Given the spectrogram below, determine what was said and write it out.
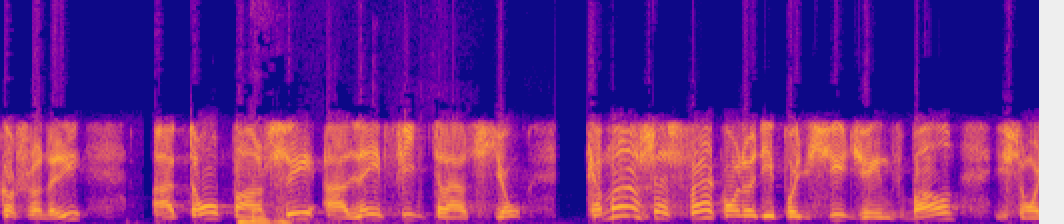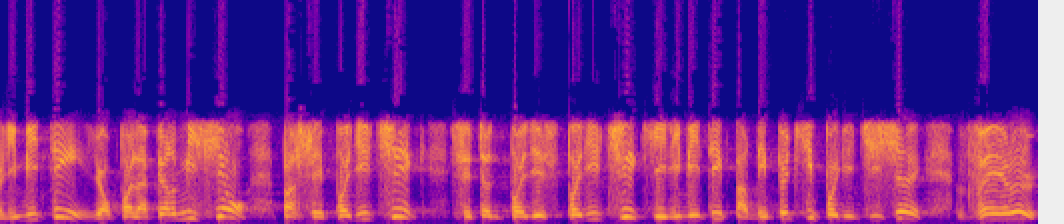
cochonnerie? A-t-on pensé à l'infiltration? Comment ça se fait qu'on a des policiers James Bond? Ils sont limités. Ils n'ont pas la permission. Parce que c'est politique. C'est une police politique qui est limitée par des petits politiciens véreux,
